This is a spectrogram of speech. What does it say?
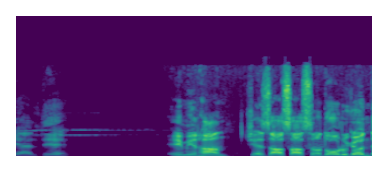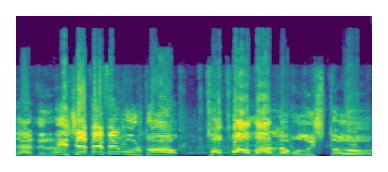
geldi. Emirhan ceza sahasına doğru gönderdi. Recep Efe vurdu. Top ağlarla buluştu.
